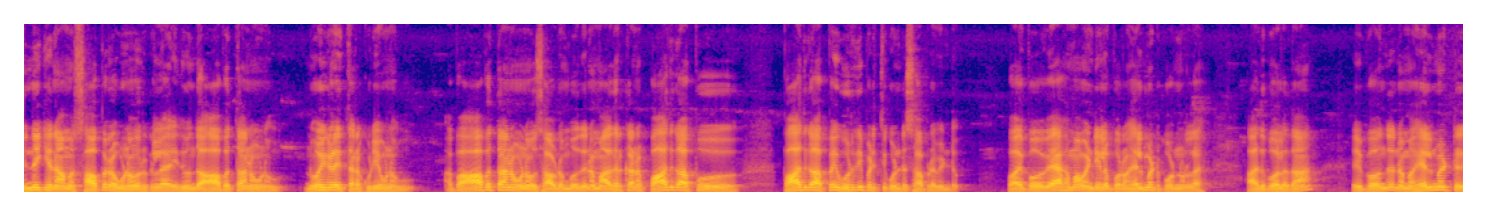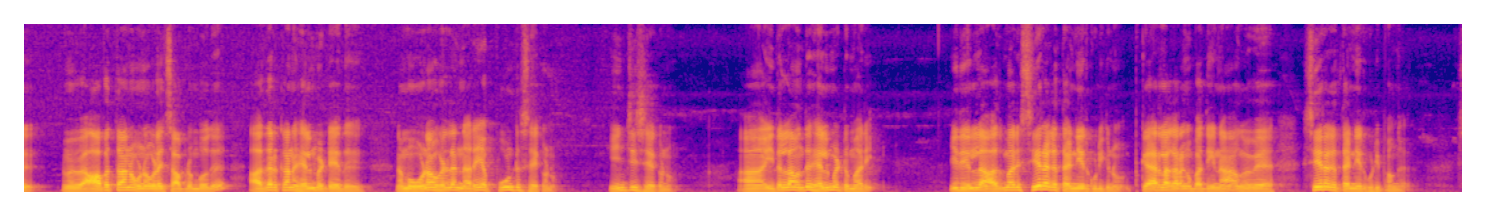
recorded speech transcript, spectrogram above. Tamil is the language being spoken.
இன்றைக்கி நாம் சாப்பிட்ற உணவு இருக்குல்ல இது வந்து ஆபத்தான உணவு நோய்களை தரக்கூடிய உணவு. அப்போ ஆபத்தான உணவு சாப்பிடும்போது நம்ம அதற்கான பாதுகாப்பு பாதுகாப்பை உறுதிப்படுத்தி கொண்டு சாப்பிட வேண்டும். இப்போ இப்போ வேகமாக வண்டியில் போகிறோம் ஹெல்மெட் போடணும்ல அதுபோல தான் இப்போ வந்து நம்ம ஹெல்மெட்டு நம்ம ஆபத்தான உணவுகளை சாப்பிடும்போது அதற்கான ஹெல்மெட் எது? நம்ம உணவுகளில் நிறைய பூண்டு சேர்க்கணும் இஞ்சி சேர்க்கணும். இதெல்லாம் வந்து ஹெல்மெட்டு மாதிரி இது இல்லை அது மாதிரி சீரக தண்ணீர் குடிக்கணும். கேரளாக்காரங்க பார்த்திங்கன்னா அவங்க வே சீரக தண்ணீர் குடிப்பாங்க.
